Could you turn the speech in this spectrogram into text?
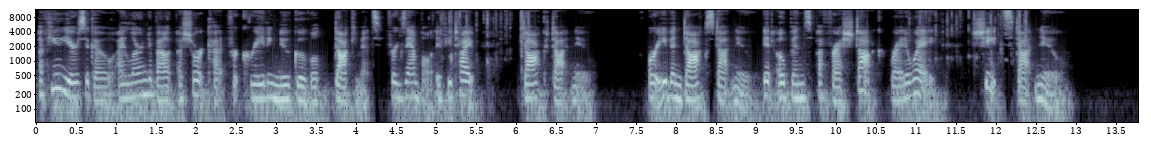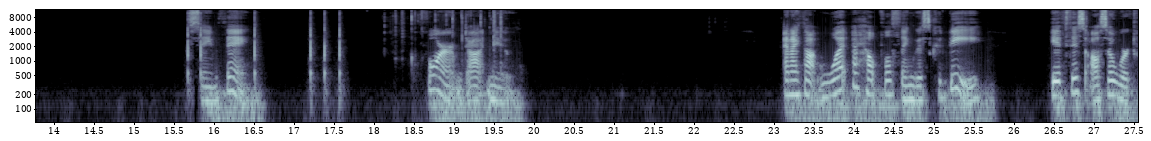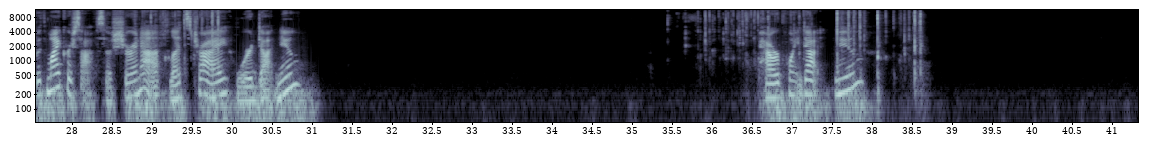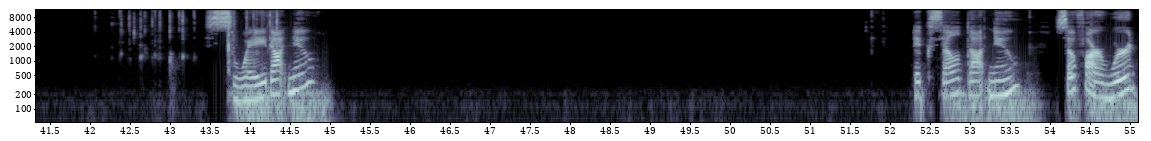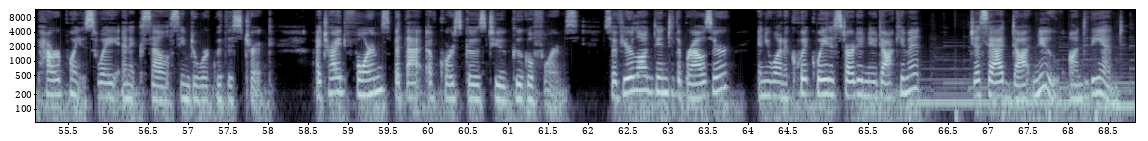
A few years ago, I learned about a shortcut for creating new Google documents. For example, if you type doc.new or even docs.new, it opens a fresh doc right away. Sheets.new. Same thing. Form.new. And I thought, what a helpful thing this could be if this also worked with Microsoft. So sure enough, let's try Word.new. PowerPoint.new. Sway.new. Excel.new. So far, Word, PowerPoint, Sway, and Excel seem to work with this trick. I tried Forms, but that, of course, goes to Google Forms. So if you're logged into the browser and you want a quick way to start a new document, just add .new onto the end.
